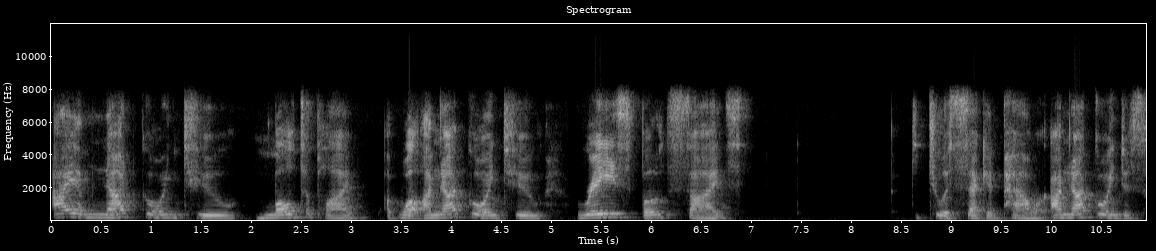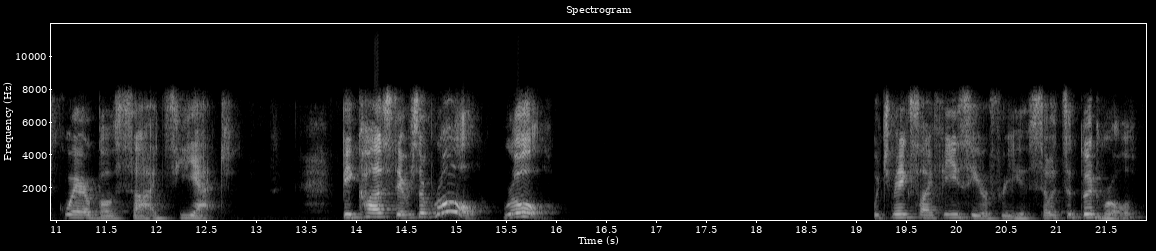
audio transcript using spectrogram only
I am not going to multiply, well, I'm not going to raise both sides to a second power. I'm not going to square both sides yet. Because there's a rule, rule. Which makes life easier for you, so it's a good rule.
